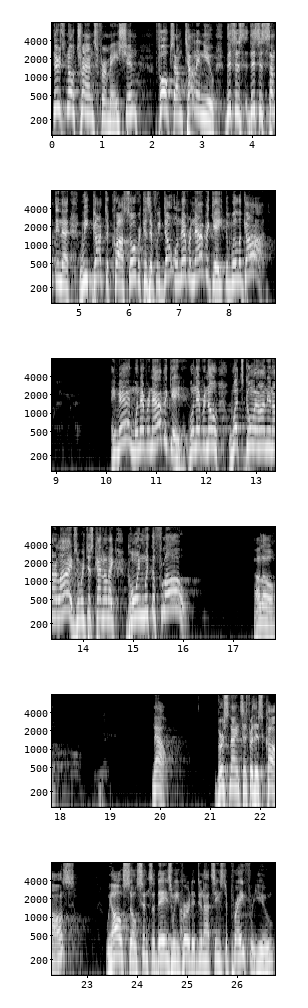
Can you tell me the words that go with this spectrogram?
There's no transformation. Folks, I'm telling you, this is, this is something that we got to cross over because if we don't, we'll never navigate the will of God. Amen. We'll never navigate it. We'll never know what's going on in our lives. We're just kind of like going with the flow. Hello. Now, verse 9 says, For this cause, we also, since the days we heard it, do not cease to pray for you,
